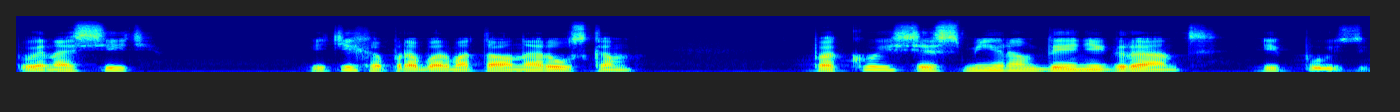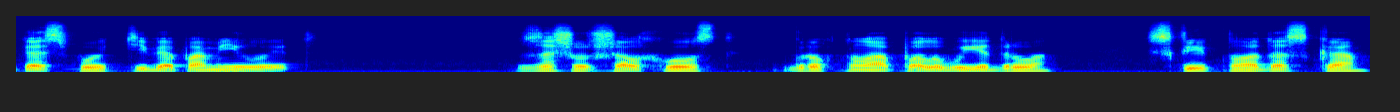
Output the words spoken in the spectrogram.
«Выносить?» И тихо пробормотал на русском. «Покойся с миром, Дэнни Грант, и пусть Господь тебя помилует». Зашуршал холст, грохнуло о палубу ядро, скрипнула доска,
